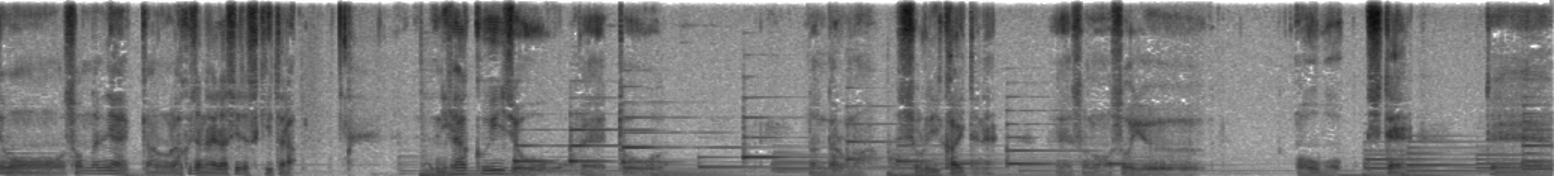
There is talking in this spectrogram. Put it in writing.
でもそんなにねあの楽じゃないらしいです聞いたら。200以上えっ、ー、となんだろうな。書類書いてね、えー、そのそういう応募して。で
